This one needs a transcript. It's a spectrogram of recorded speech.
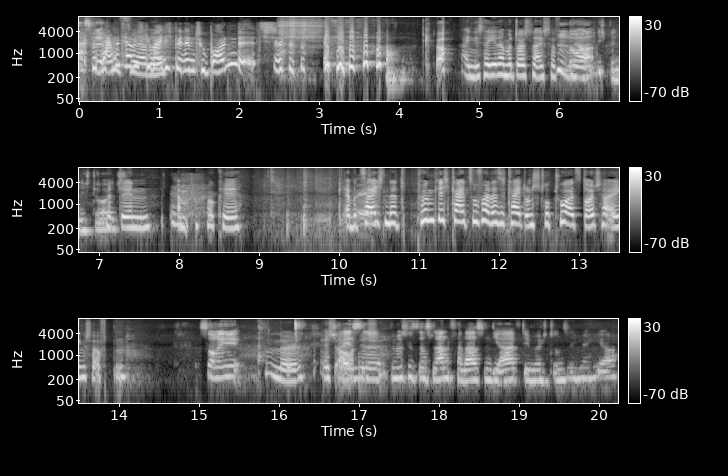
Also damit habe ich gemeint, ich bin into bondage. Ein Italiener mit deutschen Eigenschaften. Lol, Ja. ich bin nicht Mit deutsch. den. Ähm, okay. Er bezeichnet Pünktlichkeit, Zuverlässigkeit und Struktur als deutsche Eigenschaften. Sorry, Nö, ich auch nicht. scheiße, wir müssen jetzt das Land verlassen. Die AfD möchte uns nicht mehr hier.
